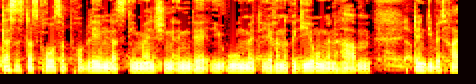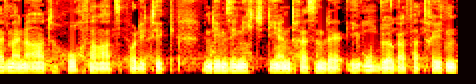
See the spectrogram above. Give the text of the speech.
Das ist das große Problem, das die Menschen in der EU mit ihren Regierungen haben. Denn die betreiben eine Art Hochverratspolitik, indem sie nicht die Interessen der EU-Bürger vertreten,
